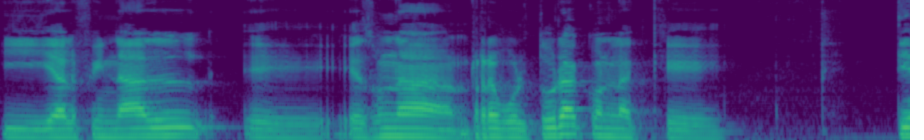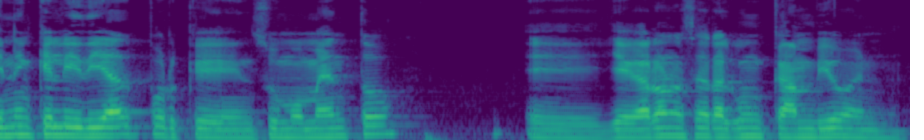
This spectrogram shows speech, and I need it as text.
y al final eh, es una revoltura con la que tienen que lidiar porque en su momento eh, llegaron a hacer algún cambio en,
